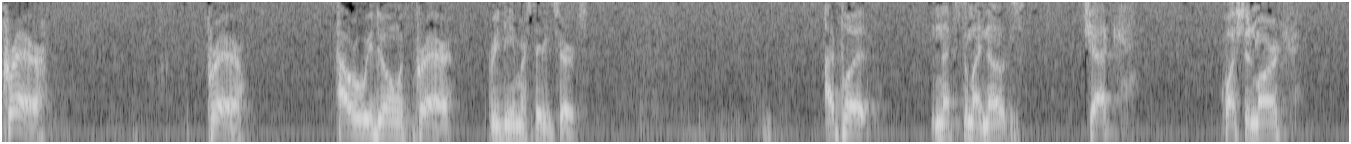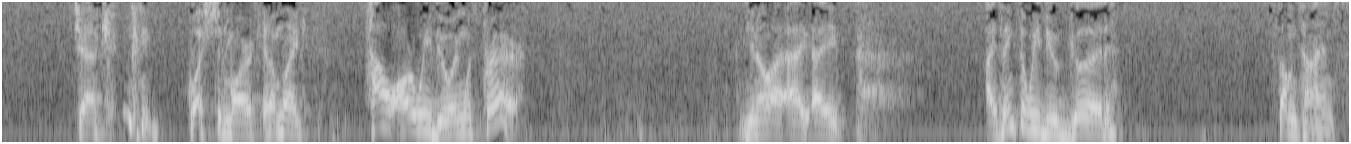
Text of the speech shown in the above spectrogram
prayer. Prayer. How are we doing with prayer, Redeemer City Church? I put next to my notes, check, question mark, check, question mark, and I'm like, how are we doing with prayer? You know, I, I, I think that we do good sometimes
